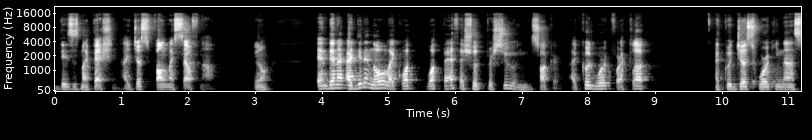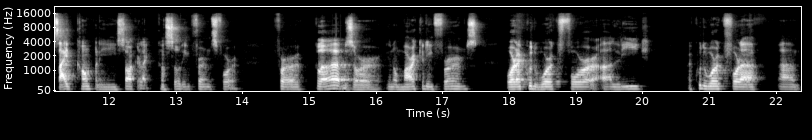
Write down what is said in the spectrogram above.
This is my passion. I just found myself now, you know. And then I, I didn't know like what what path I should pursue in soccer. I could work for a club. I could just work in a side company in soccer, like consulting firms for for clubs or you know marketing firms or I could work for a league. I could work for a um,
